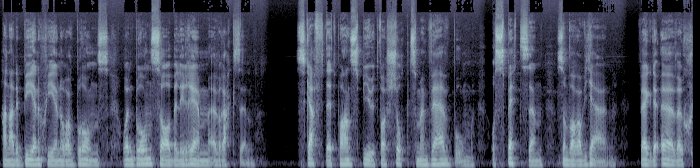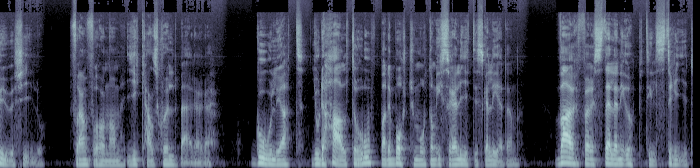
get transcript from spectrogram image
Han hade benskenor av brons och en bronssabel i rem över axeln. Skaftet på hans spjut var tjockt som en vävbom och spetsen, som var av järn, vägde över sju kilo. Framför honom gick hans sköldbärare. Goliat gjorde halt och ropade bort mot de israelitiska leden. Varför ställer ni upp till strid?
